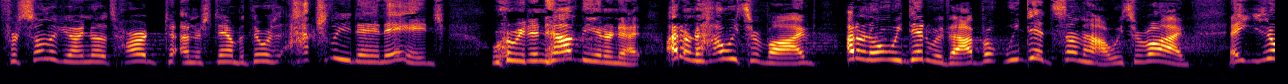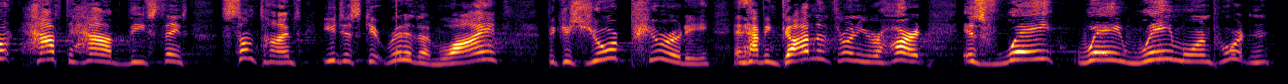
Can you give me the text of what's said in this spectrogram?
for some of you, I know it's hard to understand, but there was actually a day and age where we didn't have the internet. I don't know how we survived. I don't know what we did with that, but we did somehow. We survived. And you don't have to have these things. Sometimes you just get rid of them. Why? Because your purity and having God on the throne of your heart is way, way, way more important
